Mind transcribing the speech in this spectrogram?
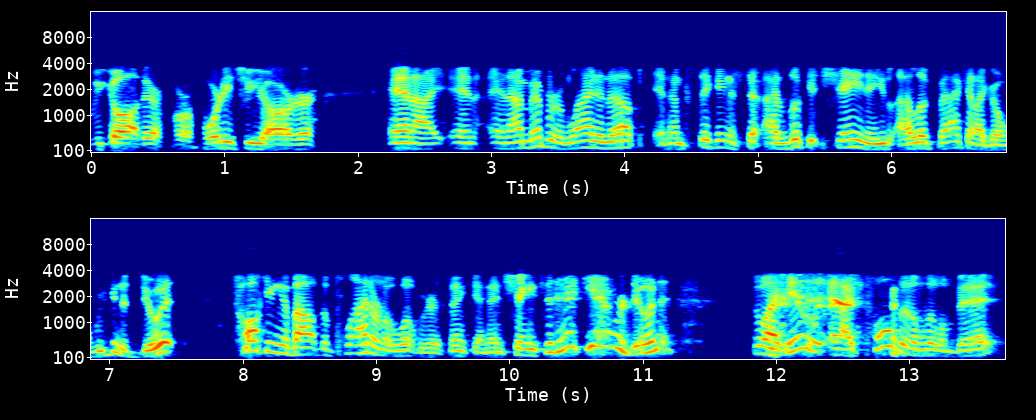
we go out there for a 42 yarder. And I and and I remember lining up, and I'm sticking a step. I look at Shane, and he, I look back, and I go, "We're going to do it." Talking about the play, I don't know what we were thinking. And Shane said, "Heck yeah, we're doing it." So I hit it, and I pulled it a little bit,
